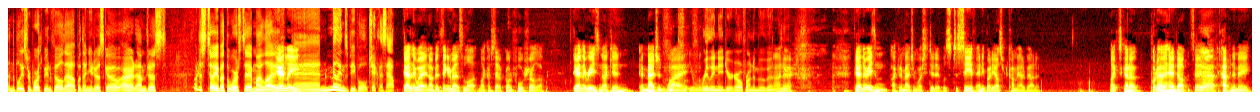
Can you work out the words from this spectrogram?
and the police report's being filled out, but then you just go, all right, I'm just, I'll just tell you about the worst day of my life, The only- and millions of people check this out. The only way, and I've been thinking about this a lot, like I've said, I've gone full Sherlock. The only reason I can imagine why. You really need your girlfriend to move in. I with know. you. The only reason I can imagine why she did it was to see if anybody else would come out about it. Like to kind of put her hand up and say, Yeah. "It happened to me."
